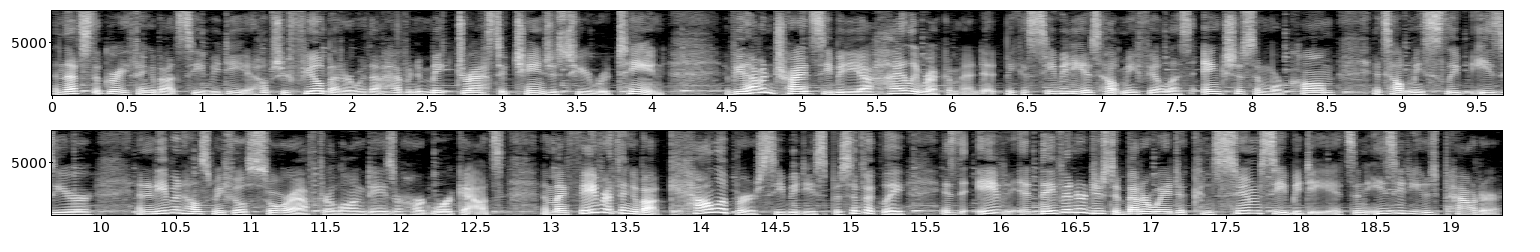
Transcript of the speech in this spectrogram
And that's the great thing about CBD. It helps you feel better without having to make drastic changes to your routine. If you haven't tried CBD, I highly recommend it because CBD has helped me feel less anxious and more calm. It's helped me sleep easier, and it even helps me feel sore after long days or hard workouts. And my favorite thing about Caliper CBD specifically is they've- introduced a better way to consume CBD. It's an easy to use powder.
